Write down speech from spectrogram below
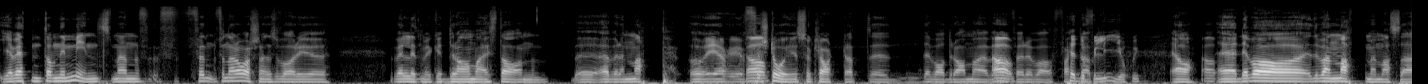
jag vet inte om ni minns men för, för några år sedan så var det ju väldigt mycket drama i stan över en mapp Och jag, jag Ja. förstår ju såklart att eh, det var drama över Ja, den för det var. Pedofili och skit. Ja, Ja. Eh, det, var, det var en mapp med massa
